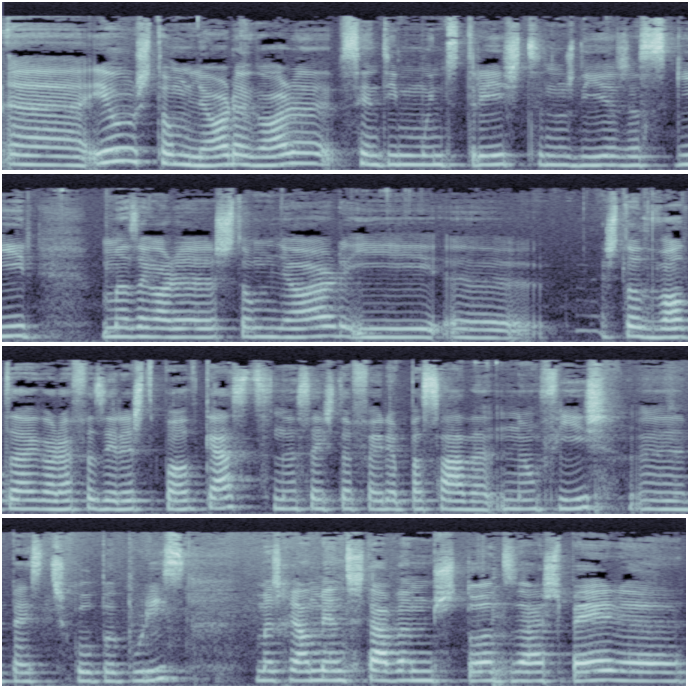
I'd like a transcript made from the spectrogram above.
Uh, eu estou melhor agora, senti-me muito triste nos dias a seguir, mas agora estou melhor e uh, estou de volta agora a fazer este podcast. Na sexta-feira passada não fiz, uh, peço desculpa por isso, mas realmente estávamos todos à espera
